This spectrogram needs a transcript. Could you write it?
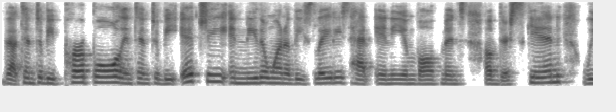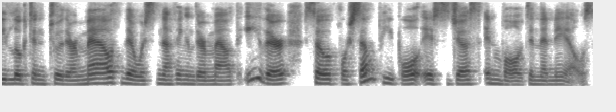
that tend to be purple and tend to be itchy and neither one of these ladies had any involvement of their skin. We looked into their mouth. There was nothing in their mouth either. So for some people it's just involved in the nails.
